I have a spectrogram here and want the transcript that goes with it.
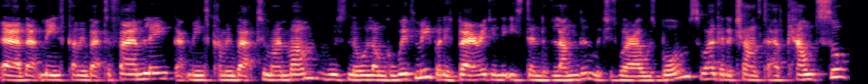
Uh, that means coming back to family. That means coming back to my mum, who's no longer with me, but is buried in the East End of London, which is where I was born. So I get a chance to have counsel.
